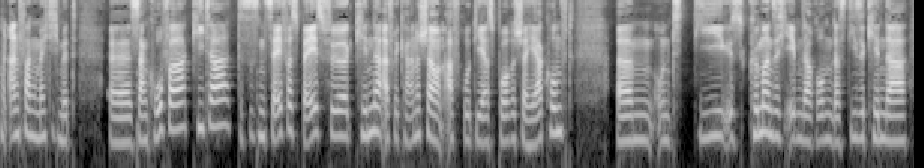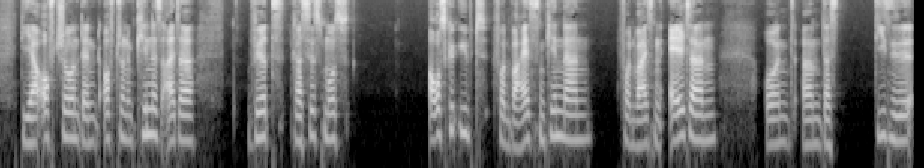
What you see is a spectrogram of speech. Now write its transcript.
Und anfangen möchte ich mit äh, Sankofa Kita. Das ist ein safer Space für Kinder afrikanischer und afrodiasporischer Herkunft. Ähm, und die ist, kümmern sich eben darum, dass diese Kinder, die ja oft schon, denn oft schon im Kindesalter wird Rassismus ausgeübt von weißen Kindern, von weißen Eltern und ähm, dass diese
